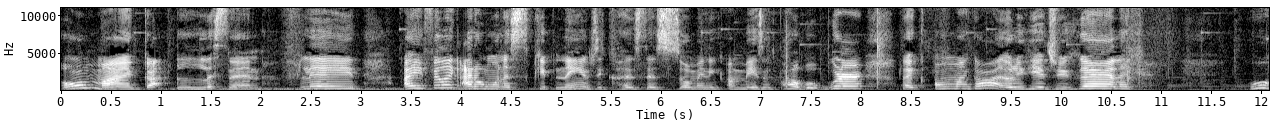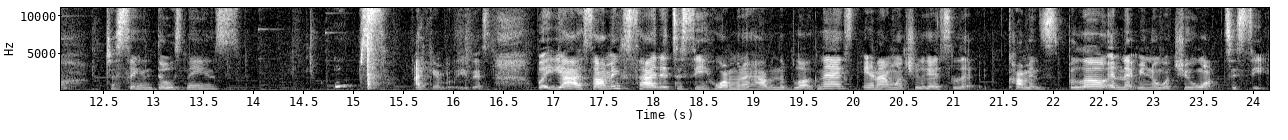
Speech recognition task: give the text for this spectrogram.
Oh my god listen Flav. I feel like I don't want to skip names because there's so many amazing Paul Boer like oh my god Olivier Duguay like whew, just saying those names. Oops I can't believe this. But yeah so i'm excited to see who i'm gonna have in the blog next and i want you guys to let comments below and let me know what you want to see.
